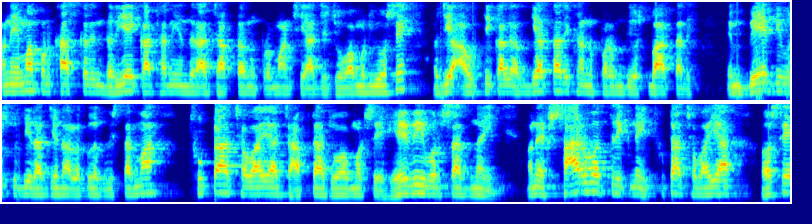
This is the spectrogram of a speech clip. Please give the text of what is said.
અને એમાં પણ ખાસ કરીને દરિયાઈ કાંઠાની અંદર આ ઝાપટાનું પ્રમાણ છે આજે જોવા મળ્યું હશે. હજી આવતીકાલે અગિયાર તારીખ અને પરમ દિવસ બાર તારીખ. એમ બે દિવસ સુધી રાજ્યના અલગ અલગ વિસ્તારમાં છૂટાછવાયા ઝાપટા જોવા મળશે. હેવી વરસાદ નહીં અને સાર્વત્રિક નહીં છૂટા છવાયા હશે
